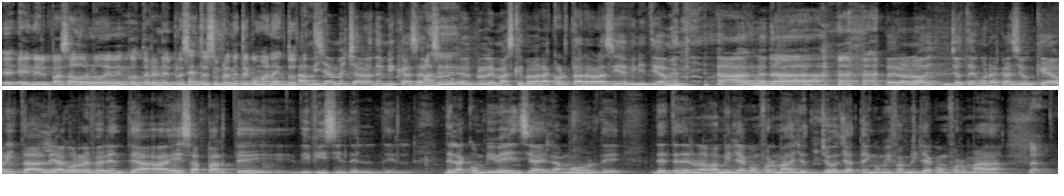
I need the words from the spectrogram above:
eh, en el pasado no deben contar en el presente, simplemente como anécdota. A mí ya me echaron de mi casa. ¿Ah, el, problema es que me van a cortar ahora sí, definitivamente. Anda. pero no, yo tengo una canción que ahorita le hago referente a, esa parte difícil del, del, de la convivencia, el amor, de, de tener una familia conformada. Yo, yo ya tengo mi familia conformada. Claro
